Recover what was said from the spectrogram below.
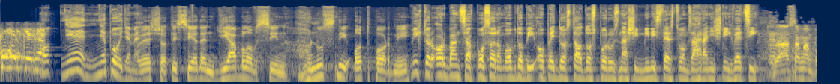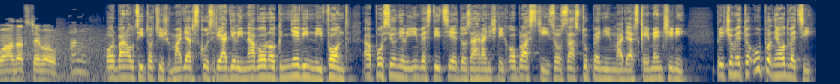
pôjdeme. No, nie, nepôjdeme. Vieš čo, ty si jeden diablov syn, hnusný, odporný. Viktor Orbán sa v poslednom období opäť dostal do sporu s našim ministerstvom zahraničných vecí. Dá sa mám pohádať s tebou? Áno. Orbánovci totiž v Maďarsku zriadili navonok nevinný fond a posilnili investície do zahraničných oblastí so zastúpením maďarskej menšiny. Pričom je to úplne od veci,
